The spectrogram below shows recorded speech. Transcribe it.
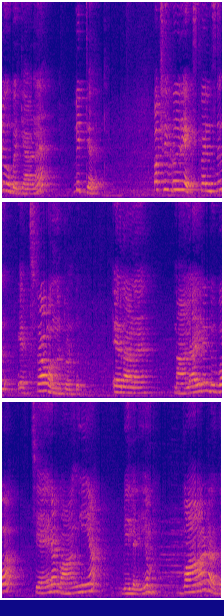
രൂപയ്ക്കാണ് വിറ്റത്. പക്ഷെ ഇവിടെ ഒരു എക്സ്പെൻസ് എക്സ്ട്രാ വന്നിട്ടുണ്ട്. ഏതാണ്? നാലായിരം രൂപ ചേന വാങ്ങിയ വിലയും വാടക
